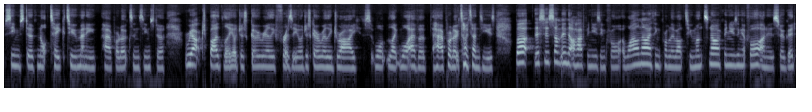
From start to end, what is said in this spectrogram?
seems to not take too many hair products and seems to react badly or just go really frizzy or just go really dry, so like whatever hair product I tend to use. But this is something that I have been using for a while now. I think probably about two months now I've been using it for, and it's so good.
